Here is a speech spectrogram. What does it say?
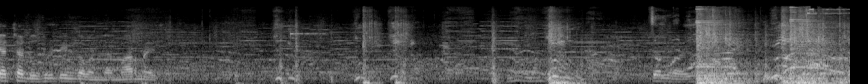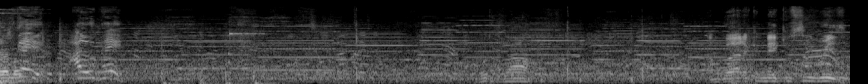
अच्छा दूसरी टीम का बंदा है मारना इसे चलो चलो I'm glad I can make you see reason.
